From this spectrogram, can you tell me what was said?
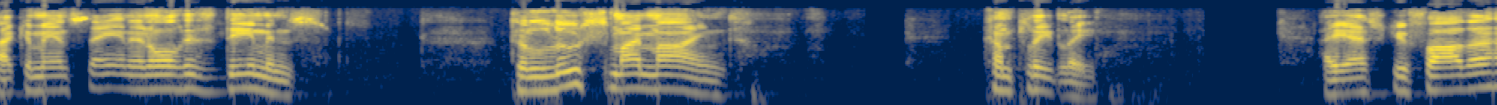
I command Satan and all his demons to loose my mind completely. I ask you, Father,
